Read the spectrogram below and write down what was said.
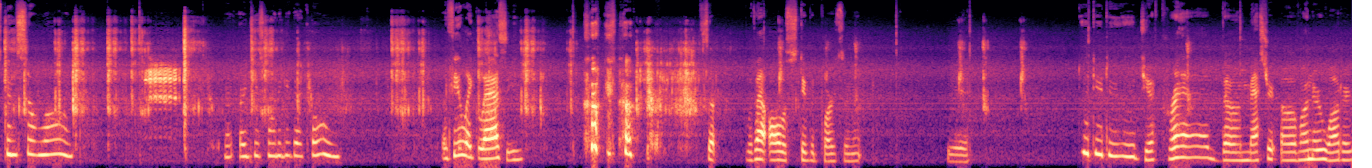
It's been so long. I, I just want to get back home. I feel like Lassie. Except without all the stupid parts in it. Yeah. Do do do, Jeff Crab, the master of underwater.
